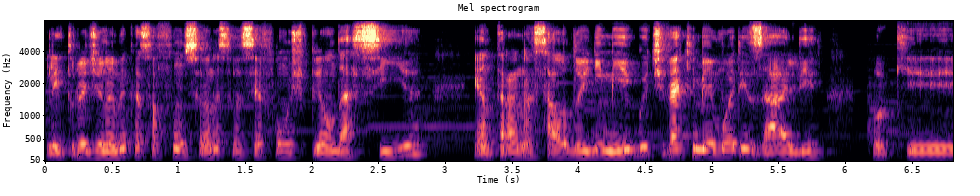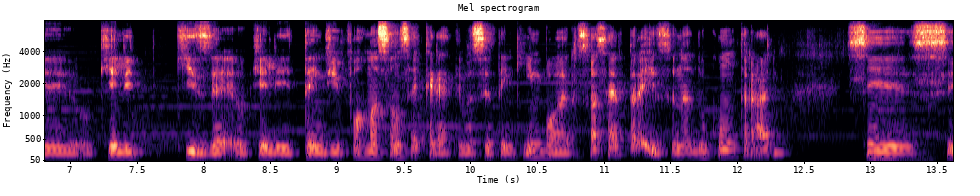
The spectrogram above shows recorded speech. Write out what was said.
Leitura dinâmica só funciona se você for um espião da CIA, entrar na sala do inimigo e tiver que memorizar ali o que, o que ele quiser, o que ele tem de informação secreta e você tem que ir embora. Só serve para isso, né? Do contrário, se, se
